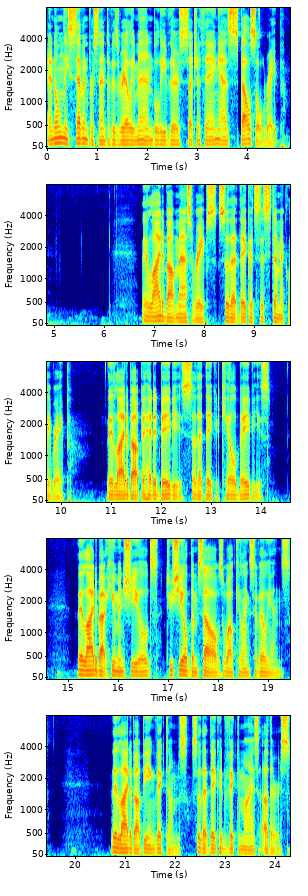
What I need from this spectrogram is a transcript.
and only 7% of Israeli men believe there's such a thing as spousal rape. They lied about mass rapes so that they could systemically rape. They lied about beheaded babies so that they could kill babies. They lied about human shields to shield themselves while killing civilians. They lied about being victims so that they could victimize others.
